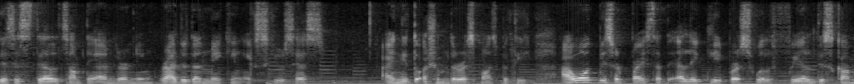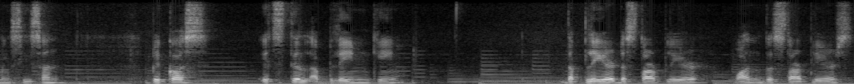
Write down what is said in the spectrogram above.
this is still something I'm learning. Rather than making excuses, I need to assume the responsibility. I won't be surprised that the LA Clippers will fail this coming season because it's still a blame game. The player, the star player, one of the star players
